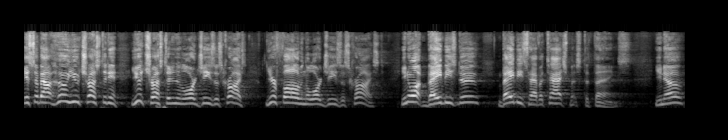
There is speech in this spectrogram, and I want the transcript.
It's about who you trusted in. You trusted in the Lord Jesus Christ. You're following the Lord Jesus Christ. You know what babies do? Babies have attachments to things. You know,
